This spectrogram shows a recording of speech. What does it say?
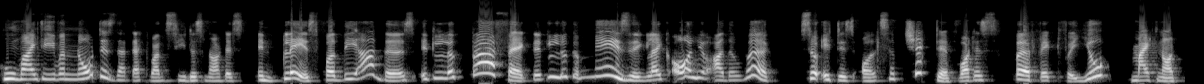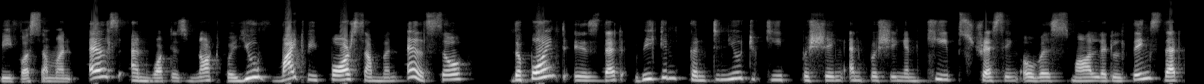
who might even notice that that one seed is not in place. For the others, it'll look perfect. It'll look amazing, like all your other work. So it is all subjective. What is perfect for you might not be for someone else, and what is not for you might be for someone else. So the point is that we can continue to keep pushing and pushing and keep stressing over small little things that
